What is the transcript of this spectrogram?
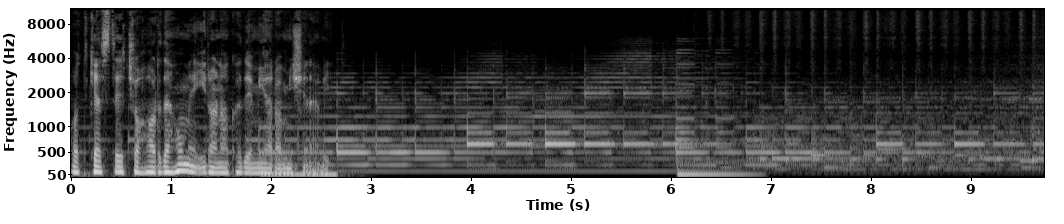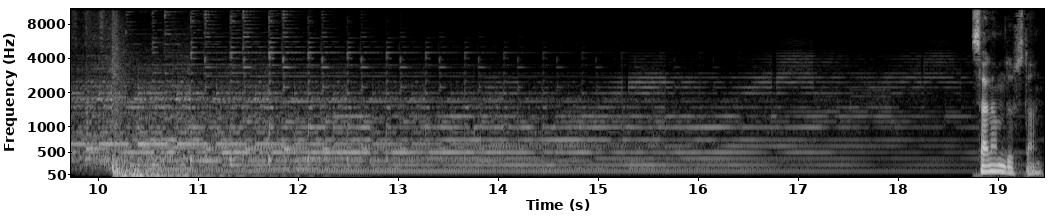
پادکست چهاردهم ایران آکادمیا را میشنوید. سلام دوستان.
